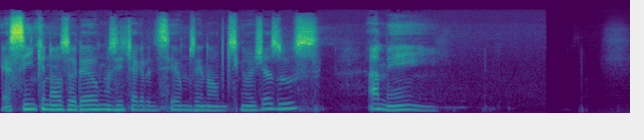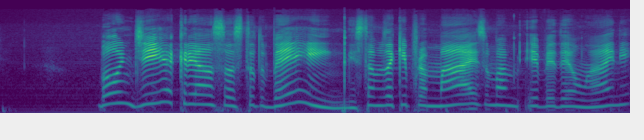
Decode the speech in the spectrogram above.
É assim que nós oramos e te agradecemos em nome do Senhor Jesus. Amém. Bom dia, crianças, tudo bem? Estamos aqui para mais uma EBD online.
